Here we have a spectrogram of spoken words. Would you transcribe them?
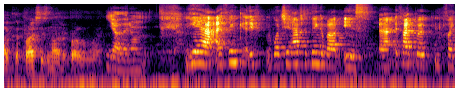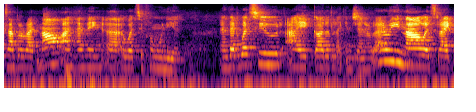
like the price is not a problem, right? Yeah, they don't. Yeah, I think if what you have to think about is uh, if I put, for example, right now I'm having uh, a wetsuit from O'Neill, and that wetsuit I got it like in January. Now it's like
